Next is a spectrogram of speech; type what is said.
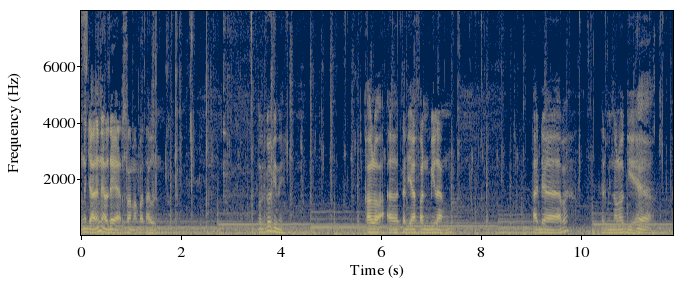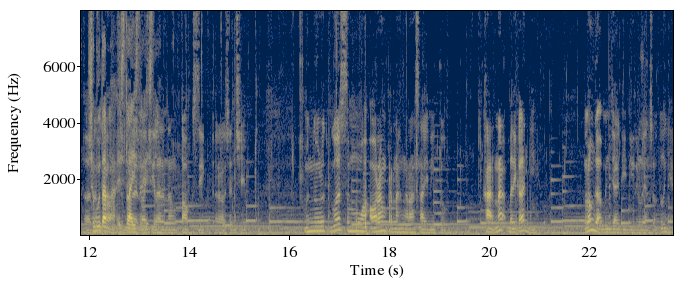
ngejalanin LDR selama 4 tahun. Menurut gue gini kalau eh, tadi Avan bilang ada apa? Terminologi ya? Iya. Eh, Sebutan lah, istilah- sebutan istilah- tentang toxic relationship menurut gue semua orang pernah ngerasain itu. Karena balik lagi lo nggak menjadi diri lo yang seutuhnya.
